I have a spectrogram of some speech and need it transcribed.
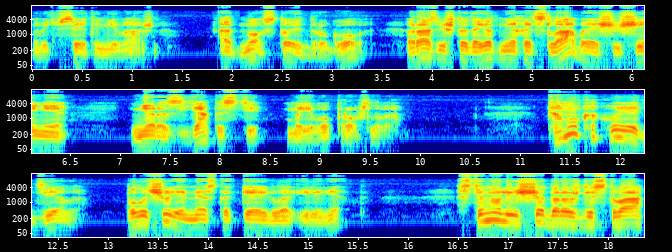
но ведь все это не важно. Одно стоит другого, разве что дает мне хоть слабое ощущение неразъятости моего прошлого. Кому какое дело? получу я место Кейгла или нет. Стянули еще до Рождества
